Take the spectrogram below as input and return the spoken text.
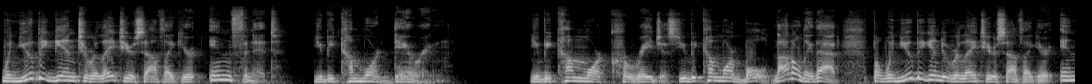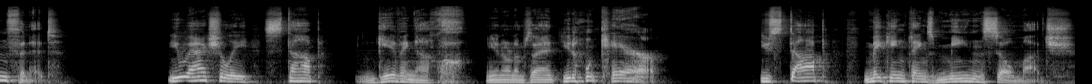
When you begin to relate to yourself like you're infinite, you become more daring. You become more courageous. You become more bold. Not only that, but when you begin to relate to yourself like you're infinite, you actually stop giving a, you know what I'm saying? You don't care. You stop making things mean so much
